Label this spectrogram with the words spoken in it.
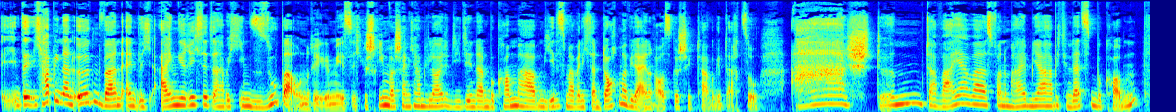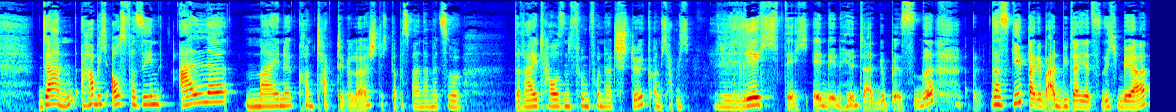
Ich habe ihn dann irgendwann endlich eingerichtet. Dann habe ich ihn super unregelmäßig geschrieben. Wahrscheinlich haben die Leute, die den dann bekommen haben, jedes Mal, wenn ich dann doch mal wieder einen rausgeschickt habe, gedacht so, ah, stimmt, da war ja was. Vor einem halben Jahr habe ich den letzten bekommen. Dann habe ich aus Versehen alle meine Kontakte gelöscht. Ich glaube, es waren damit so 3500 Stück und ich habe mich richtig in den Hintern gebissen. Ne? Das geht bei dem Anbieter jetzt nicht mehr.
